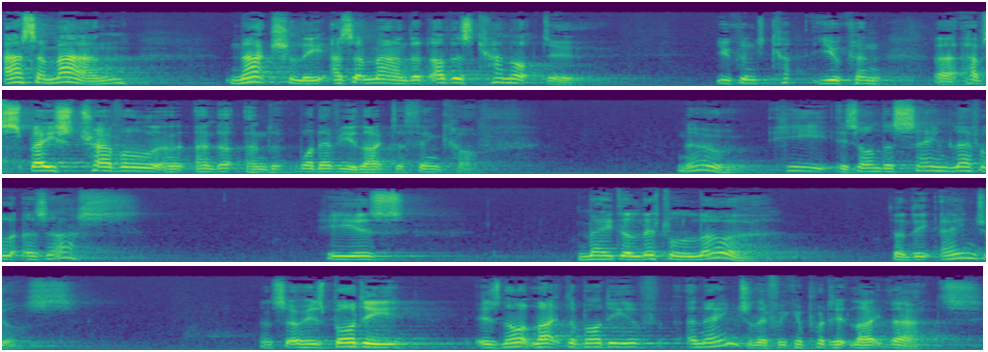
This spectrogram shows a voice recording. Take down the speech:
as a man naturally as a man that others cannot do. You can, you can uh, have space travel and, and, and whatever you like to think of. No, he is on the same level as us. He is made a little lower than the angels. And so his body is not like the body of an angel, if we can put it like that.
